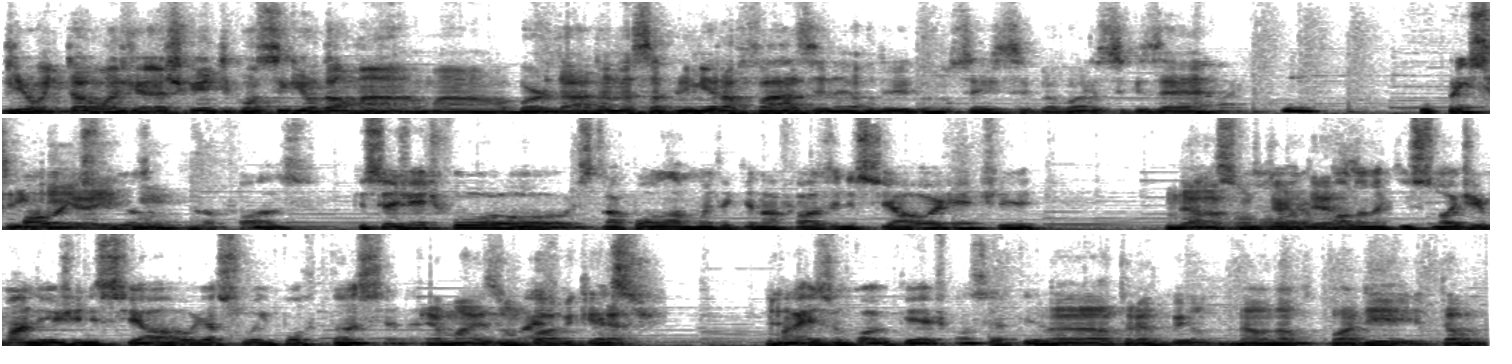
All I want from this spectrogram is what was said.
Viu? Então acho que a gente conseguiu dar uma, uma abordada nessa primeira fase, né, Rodrigo? Não sei se agora se quiser. O principal é isso mesmo, com... primeira fase. Porque se a gente for extrapolar muito aqui na fase inicial, a gente não, Nós estamos falando aqui só de manejo inicial e a sua importância, né? É mais um Cobcast. Mais um Cobcast, com certeza. Não, tranquilo. Não, não, pode. Então,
